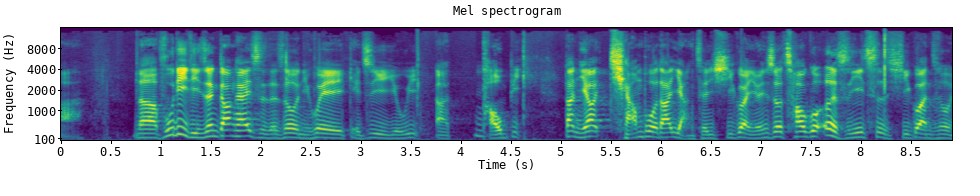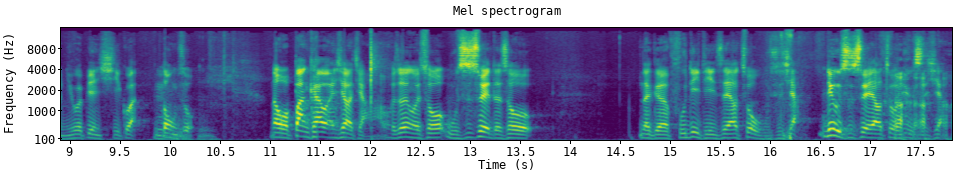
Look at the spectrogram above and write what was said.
啊，那伏地挺身刚开始的时候你会给自己犹豫啊逃避，但你要强迫他养成习惯。有人说超过二十一次习惯之后你会变习惯动作，那我半开玩笑讲啊，我认为说五十岁的时候那个伏地挺身要做五十下，六十岁要做六十下，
